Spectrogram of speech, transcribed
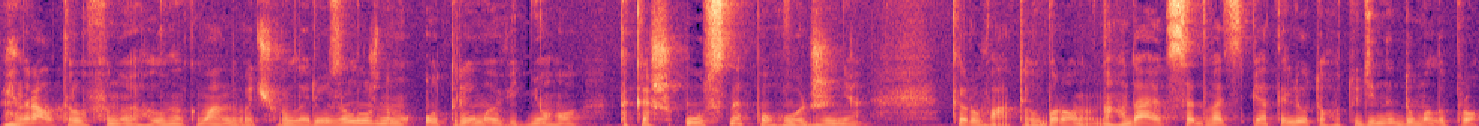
Генерал телефонує головнокомандувачу Валерію Залужному, отримує від нього таке ж усне погодження керувати оборону. Нагадаю, це 25 лютого. Тоді не думали про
